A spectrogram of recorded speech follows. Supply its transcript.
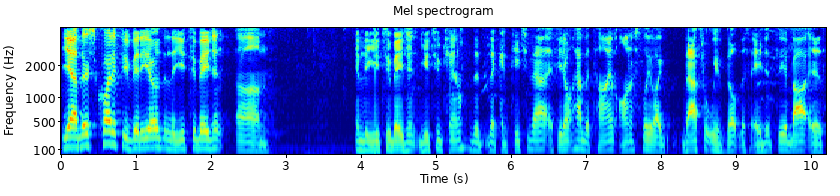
yeah, there's quite a few videos in the YouTube agent. Um, in the YouTube agent YouTube channel that, that can teach you that. If you don't have the time, honestly, like that's what we've built this agency about is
